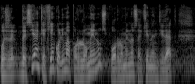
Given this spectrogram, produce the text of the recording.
pues decían que aquí en Colima, por lo menos, por lo menos aquí en la entidad,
